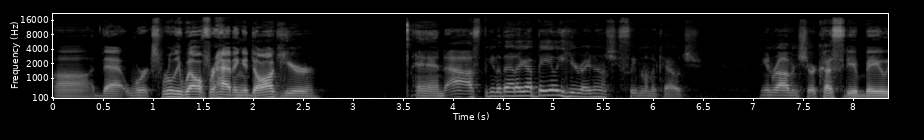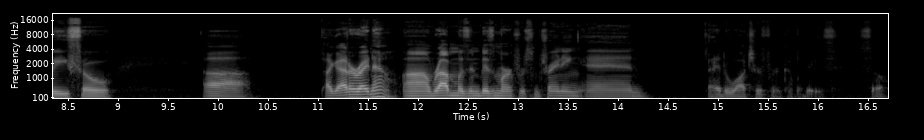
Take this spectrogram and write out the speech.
uh, that works really well for having a dog here. And ah, speaking of that, I got Bailey here right now. She's sleeping on the couch. Me and Robin share custody of Bailey, so uh, I got her right now. Uh, Robin was in Bismarck for some training, and I had to watch her for a couple days. So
